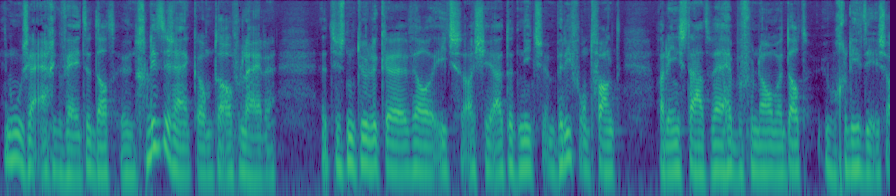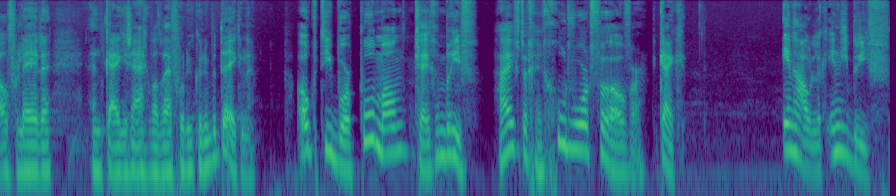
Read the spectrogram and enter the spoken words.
en hoe ze eigenlijk weten dat hun geliefden zijn komen te overlijden. Het is natuurlijk uh, wel iets als je uit het niets een brief ontvangt... waarin staat, wij hebben vernomen dat uw geliefde is overleden... en kijk eens eigenlijk wat wij voor u kunnen betekenen. Ook Tibor Poelman kreeg een brief. Hij heeft er geen goed woord voor over. Kijk, inhoudelijk in die brief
